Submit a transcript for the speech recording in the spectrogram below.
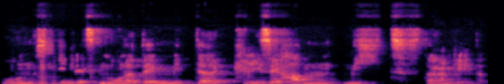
und mhm. die letzten Monate mit der Krise haben nichts daran geändert.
